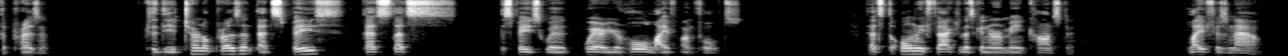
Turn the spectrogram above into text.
the present because the eternal present that space that's that's the space with where your whole life unfolds that's the only factor that's going to remain constant life is now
